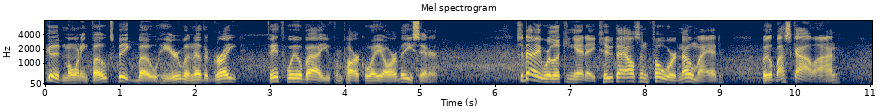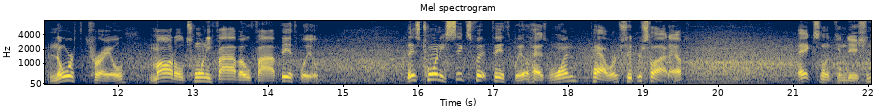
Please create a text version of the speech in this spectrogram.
Good morning, folks. Big Bo here with another great fifth wheel value from Parkway RV Center. Today we're looking at a 2004 Nomad built by Skyline North Trail model 2505 fifth wheel. This 26 foot fifth wheel has one power super slide out. Excellent condition.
